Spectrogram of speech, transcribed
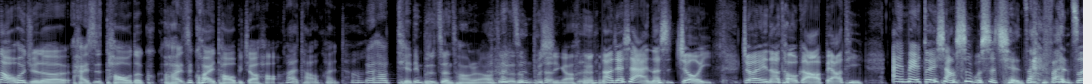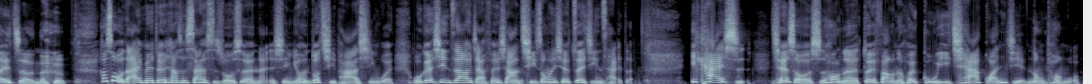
那我会觉得还是逃的，还是快逃比较好。快逃，快逃！因为他铁定不是正常人啊，这个是不行啊。然后接下来呢是 Joy，Joy 呢投稿标题：暧昧对象是不是潜在犯罪者呢？他说我的暧昧对象是三十多岁的男性，有很多奇葩的行为。我跟新资料夹分享其中一些最精彩的。一开始牵手的时候呢，对方呢会故意掐关节弄痛我。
